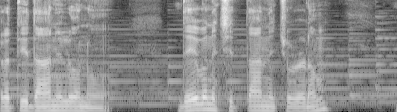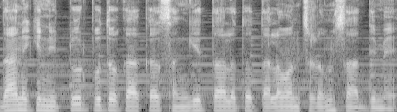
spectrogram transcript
ప్రతి దానిలోనూ దేవుని చిత్తాన్ని చూడడం దానికి నిట్టూర్పుతో కాక సంగీతాలతో తల వంచడం సాధ్యమే.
